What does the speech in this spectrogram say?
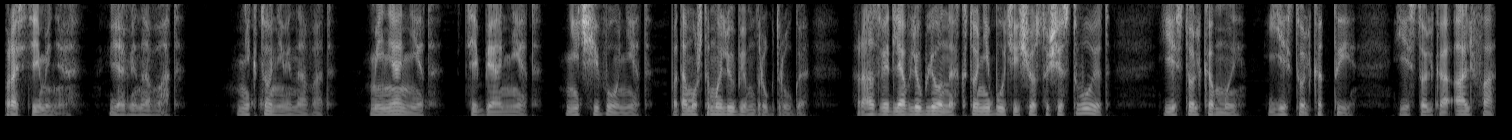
«Прости меня, я виноват». «Никто не виноват. Меня нет, тебя нет, ничего нет, потому что мы любим друг друга. Разве для влюбленных кто-нибудь еще существует? Есть только мы, есть только ты, есть только Альфа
